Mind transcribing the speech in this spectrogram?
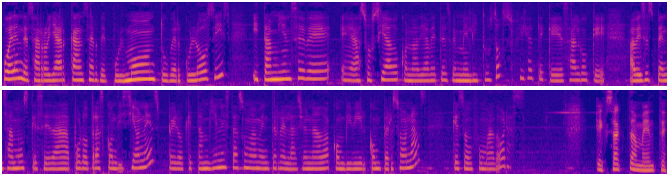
pueden desarrollar cáncer de pulmón, tuberculosis y también se ve eh, asociado con la diabetes mellitus 2. Fíjate que es algo que a veces pensamos que se da por otras condiciones, pero que también está sumamente relacionado a convivir con personas que son fumadoras. Exactamente.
